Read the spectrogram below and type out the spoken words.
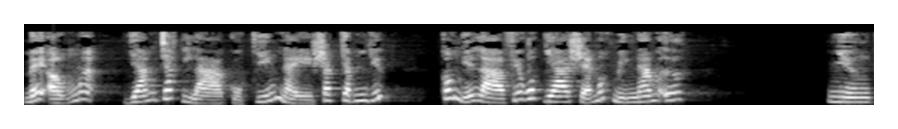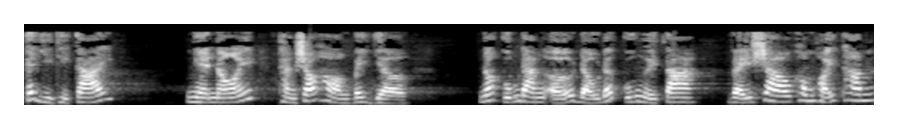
Mấy ổng dám chắc là cuộc chiến này sắp chấm dứt, có nghĩa là phía quốc gia sẽ mất miền Nam ư? Nhưng cái gì thì cái? Nghe nói thằng Sáu Hòn bây giờ, nó cũng đang ở đầu đất của người ta, vậy sao không hỏi thăm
